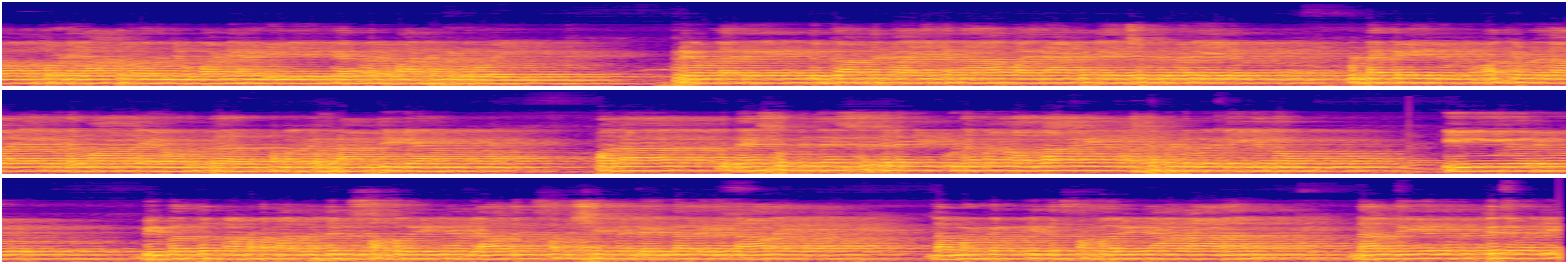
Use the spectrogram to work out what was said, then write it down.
ലോകത്തോട് യാത്ര പറഞ്ഞു പണിയടിയിലേക്ക് അവർ മാറ്റപ്പെട്ടു പോയി. പ്രിയമുള്ളവരെ ദുഃഖാന്തരായിരിക്കുന്ന വയനാട്ടിലെ ചുരുമലയിലും മുണ്ടക്കയിലും ഒക്കെയുള്ളതായ കുടുംബാംഗങ്ങളെ ഓർത്ത് നമുക്ക് പ്രാർത്ഥിക്കാം. പല ദേശ ദേശത്തിലെ കുടുംബങ്ങൾ ഒന്നാകെ നഷ്ടപ്പെട്ടു പോയിരിക്കുന്നു ഈ ഒരു വിപത്ത് നമ്മുടെ മധ്യത്തിൽ സംഭവിക്കാം. യാതൊരു സംശയമില്ല ഇന്നല്ലെങ്കിൽ നാളെ നമ്മൾക്കും ഇത് സംഭവിക്കാനാണ്. എന്നാൽ ദൈവത്തിന്റെ വലിയ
